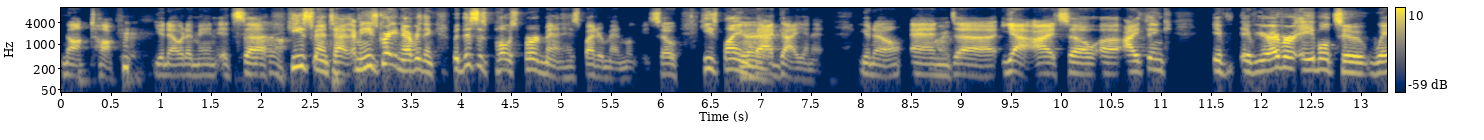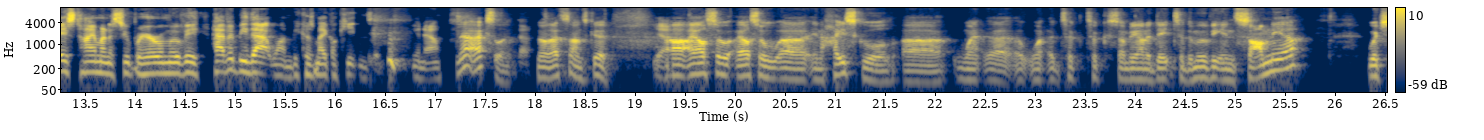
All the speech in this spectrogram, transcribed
not talking. You know what I mean? It's uh Yeah. he's fantastic. I mean, he's great in everything, but this is post Birdman, his Spider-Man movie, so he's playing Yeah. a bad guy in it. You know, and uh, yeah, I so uh, I think if if you're ever able to waste time on a superhero movie, have it be that one because Michael Keaton's in it. You know, Yeah, excellent. No, that sounds good. yeah. Uh, I also, I also uh, in high school uh, went, uh, went took took somebody on a date to the movie Insomnia, which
